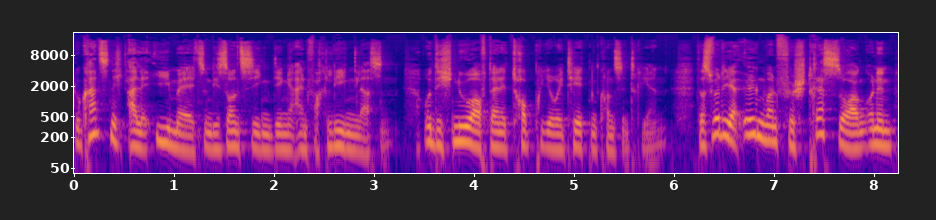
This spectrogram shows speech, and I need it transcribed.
Du kannst nicht alle E-Mails und die sonstigen Dinge einfach liegen lassen und dich nur auf deine Top-Prioritäten konzentrieren. Das würde ja irgendwann für Stress sorgen und in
